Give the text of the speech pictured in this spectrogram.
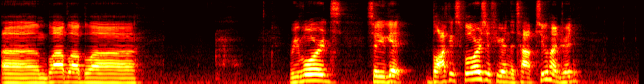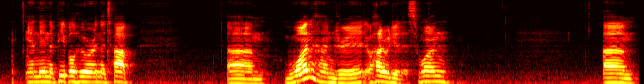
Um, blah, blah, blah. Rewards. So you get block explorers if you're in the top 200. And then the people who are in the top um, 100. How do we do this? One um,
